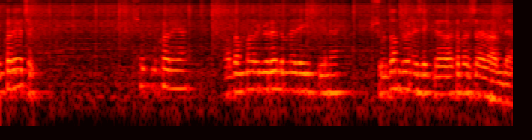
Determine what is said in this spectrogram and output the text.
yukarıya çık. Çık yukarıya. Adamları görelim nereye gittiğini. Şuradan dönecekler arkadaşlar herhalde.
